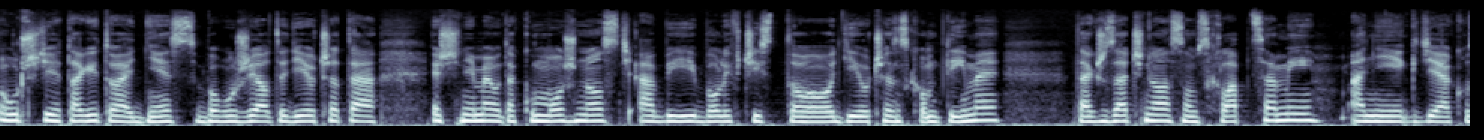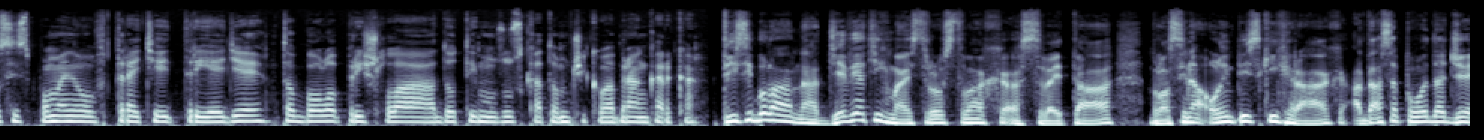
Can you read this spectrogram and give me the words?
Určite tak je to aj dnes. Bohužiaľ, tie dievčatá ešte nemajú takú možnosť, aby boli v čisto dievčenskom týme. Takže začínala som s chlapcami a niekde, ako si spomenul, v tretej triede to bolo, prišla do týmu Zuzka Tomčíková brankarka. Ty si bola na deviatich majstrovstvách sveta, bola si na olympijských hrách a dá sa povedať, že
